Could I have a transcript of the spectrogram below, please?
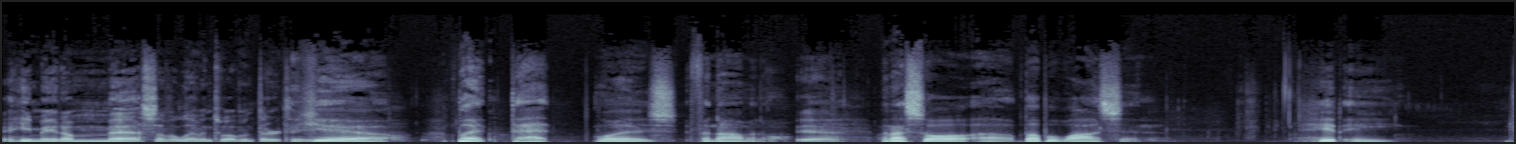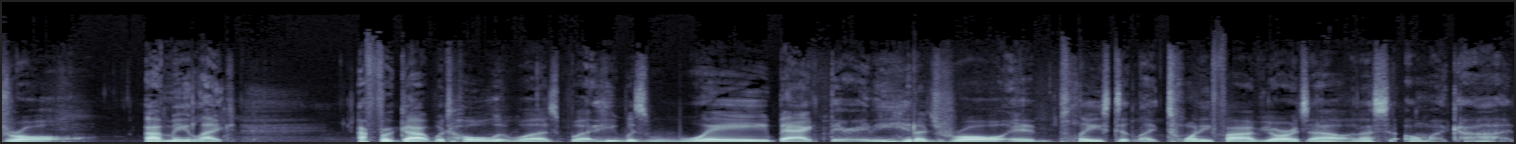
And he made a mess of 11, 12, and 13. Yeah, but that was phenomenal. Yeah. when I saw uh, Bubba Watson hit a draw, I mean, like, I forgot what hole it was, but he was way back there and he hit a draw and placed it like 25 yards out. And I said, oh my God,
